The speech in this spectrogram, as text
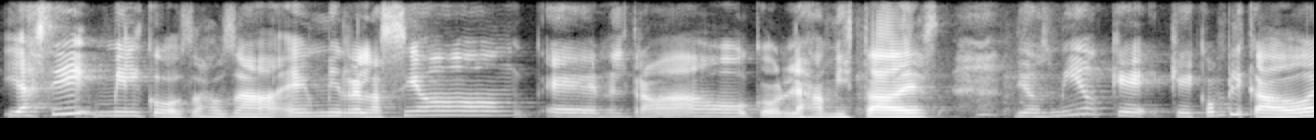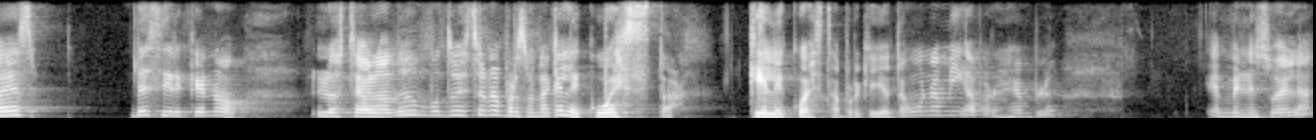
y así mil cosas, o sea, en mi relación, en el trabajo, con las amistades. Dios mío, qué, qué complicado es decir que no. Lo estoy hablando desde un punto de vista de una persona que le cuesta, que le cuesta, porque yo tengo una amiga, por ejemplo, en Venezuela,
